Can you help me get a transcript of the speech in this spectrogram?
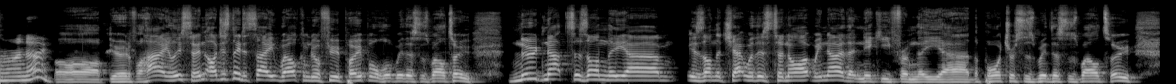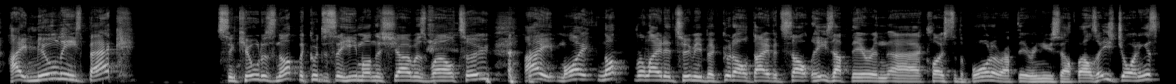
I know. Oh, beautiful. Hey, listen, I just need to say welcome to a few people who are with us as well too. Nude Nuts is on the um, is on the chat with us tonight. We know that Nikki from the uh, the Portress is with us as well too. Hey, Milne's back. St Kilda's not, but good to see him on the show as well too. hey, my not related to me, but good old David Salt. He's up there in uh, close to the border, up there in New South Wales. He's joining us.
